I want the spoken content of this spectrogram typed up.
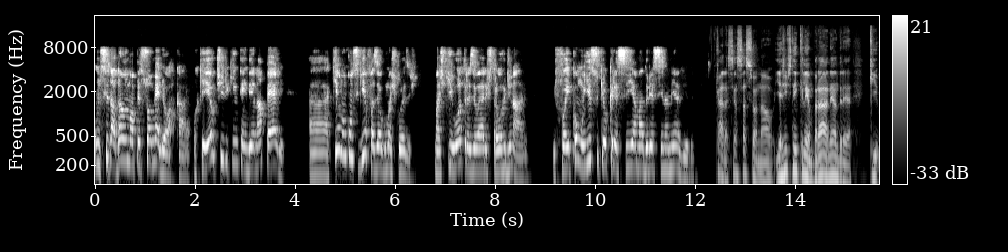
um cidadão e uma pessoa melhor, cara, porque eu tive que entender na pele uh, que eu não conseguia fazer algumas coisas, mas que outras eu era extraordinário. E foi com isso que eu cresci e amadureci na minha vida. Cara, sensacional. E a gente tem que lembrar, né, André, que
